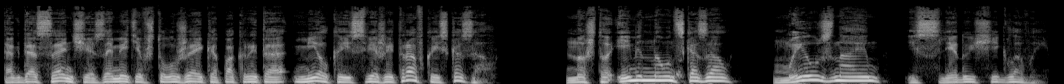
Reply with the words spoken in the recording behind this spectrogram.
Тогда Санчо, заметив, что лужайка покрыта мелкой свежей травкой, сказал. Но что именно он сказал, мы узнаем из следующей главы.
